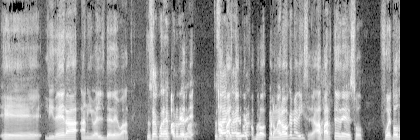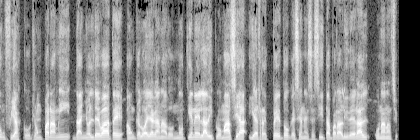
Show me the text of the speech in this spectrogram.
eh, lidera a nivel de debate. ¿Tú sabes cuál es el aparte problema? de- ¿Tú sabes cuál Aparte es de eso, pero, pero mira lo que me dice, aparte de eso, fue todo un fiasco. Trump para mí dañó el debate, aunque lo haya ganado. No tiene la diplomacia y el respeto que se necesita para liderar una nación.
